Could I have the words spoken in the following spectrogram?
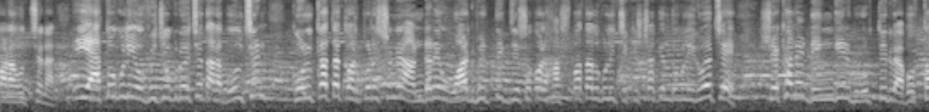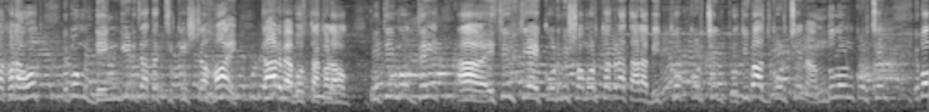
করা হচ্ছে না। এই এতগুলি অভিযোগ রয়েছে, তারা বলছেন কলকাতা কর্পোরেশনের আন্ডারে ওয়ার্ড ভিত্তিক যে সকল হাসপাতালগুলি, চিকিৎসা কেন্দ্রগুলি রয়েছে, সেখানে ডেঙ্গির ভর্তির ব্যবস্থা করা হোক এবং ডেঙ্গির যাতে চিকিৎসা হয়, তার ব্যবস্থা করা হোক। ইতিমধ্যেই এসইউসিআই কর্মী সমর্থকরা তারা বিক্ষোভ করছেন, প্রতিবাদ করছেন, আন্দোলন করছেন এবং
